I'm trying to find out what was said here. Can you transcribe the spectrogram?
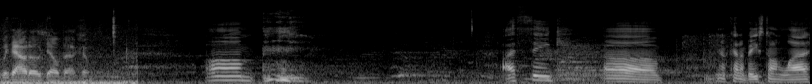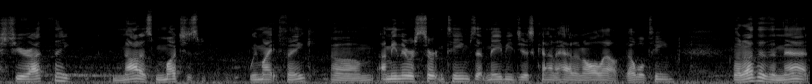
without Odell Beckham? Um, I think, uh, you know, kind of based on last year, I think not as much as we might think. Um, I mean, there were certain teams that maybe just kind of had an all-out double team, but other than that,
